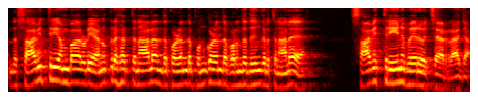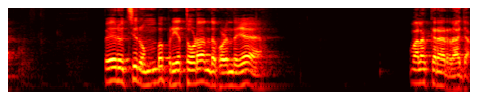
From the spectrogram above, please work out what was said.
அந்த சாவித்ரி அம்பாளுடைய அனுகிரகத்தினால அந்த குழந்தை பொன் குழந்தை பிறந்ததுங்கிறதுனால சாவித்ரின்னு பேர் வச்சார் ராஜா. பேர் வச்சு ரொம்ப பிரியத்தோடு அந்த குழந்தைய வளர்க்கிறார் ராஜா.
